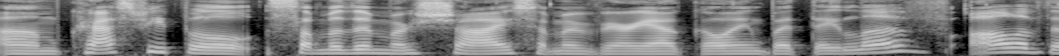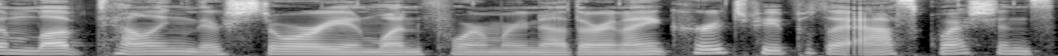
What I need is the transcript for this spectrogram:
Um, craftspeople, some of them are shy, some are very outgoing, but they love all of them love telling their story in one form or another. And I encourage people to ask questions,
